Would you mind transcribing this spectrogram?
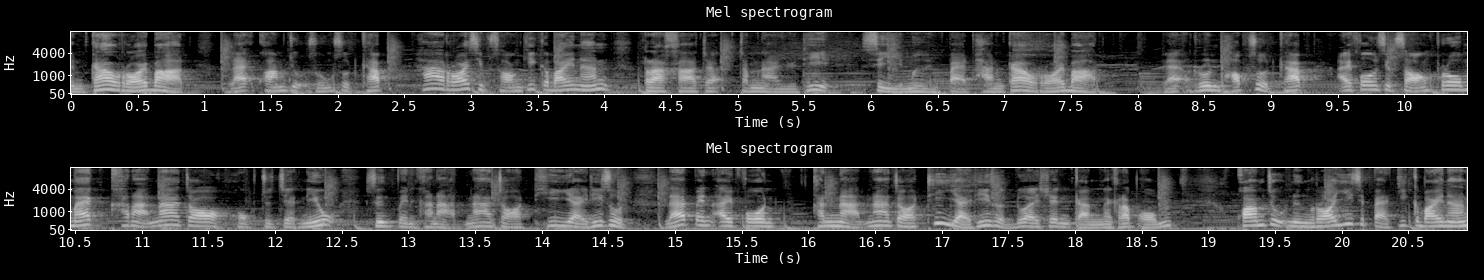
4,900 บาท และความจุสูงสุดครับ 512 g b นั้น ราคาจะจำหน่ายอยู่ที่ 48,900 บาท และรุ่นท็อปสุดครับ iPhone 12 Pro Max ขนาดหน้าจอ 6.7 นิ้ว ซึ่งเป็นขนาดหน้าจอที่ใหญ่ที่สุด และเป็น iPhone ขนาดหน้าจอที่ใหญ่ที่สุดด้วยเช่นกันนะครับผมความจุ 128 g b นั้น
